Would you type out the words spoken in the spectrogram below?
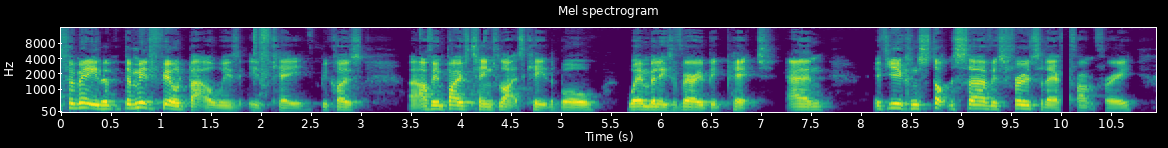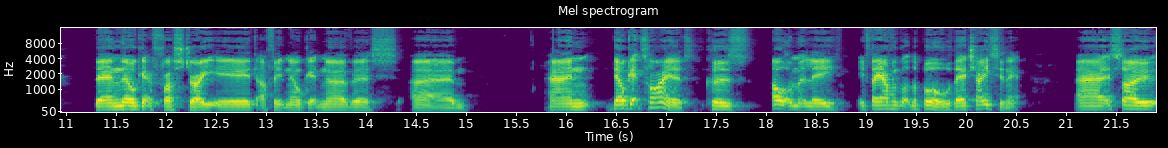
for me, the, the midfield battle is is key because uh, I think both teams like to keep the ball. Wembley's a very big pitch, and if you can stop the service through to their front three, then they'll get frustrated. I think they'll get nervous, um, and they'll get tired because ultimately, if they haven't got the ball, they're chasing it. Uh, so,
